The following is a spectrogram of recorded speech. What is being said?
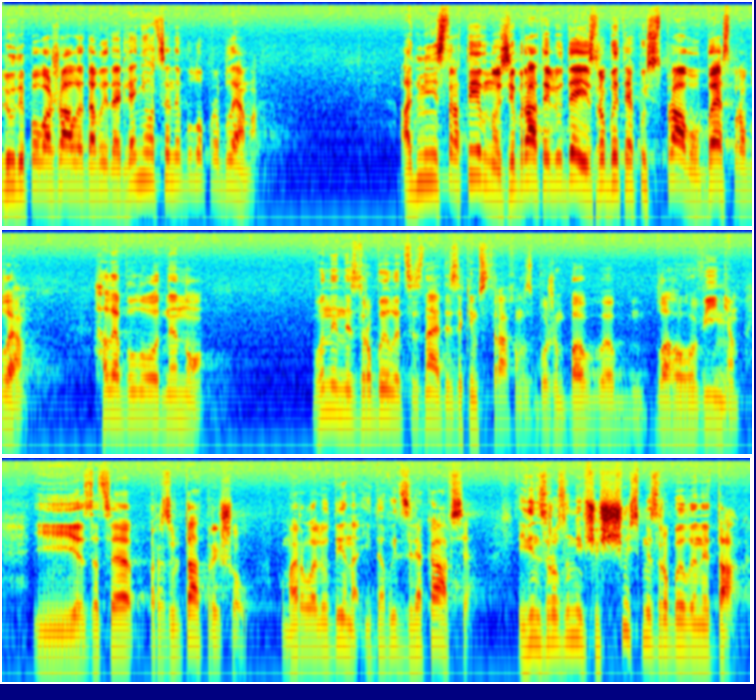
люди поважали Давида. Для нього це не було проблема. Адміністративно зібрати людей і зробити якусь справу без проблем. Але було одне но. Вони не зробили це, знаєте, з яким страхом, з Божим е, благоговінням. І за це результат прийшов. Померла людина, і Давид злякався. І він зрозумів, що щось ми зробили не так.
